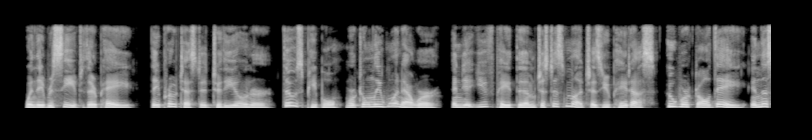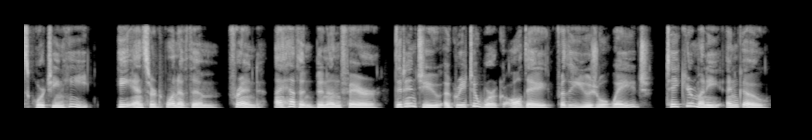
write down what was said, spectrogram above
When they received their pay, they protested to the owner. Those people worked only one hour, and yet you've paid them just as much as you paid us, who worked all day in the scorching heat. He answered one of them, Friend, I haven't been unfair. Didn't you agree to work all day for the usual wage? Take your money and go.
